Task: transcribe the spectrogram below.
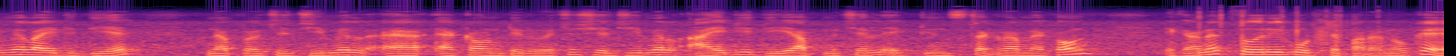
ইমেল আইডি দিয়ে মানে আপনার যে জিমেল অ্যাকাউন্টটি রয়েছে, সেই জিমেল আইডি দিয়ে আপনি চাইলে একটি ইনস্টাগ্রাম অ্যাকাউন্ট এখানে তৈরি করতে পারেন ওকে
